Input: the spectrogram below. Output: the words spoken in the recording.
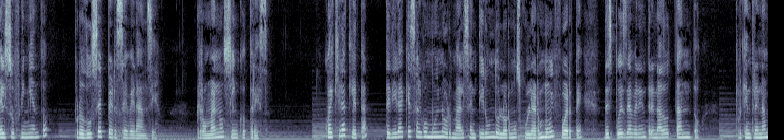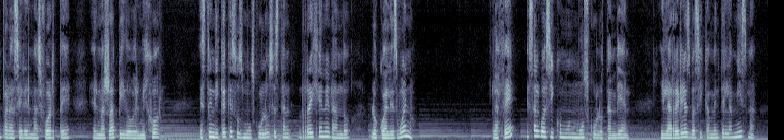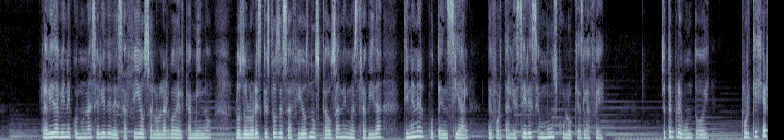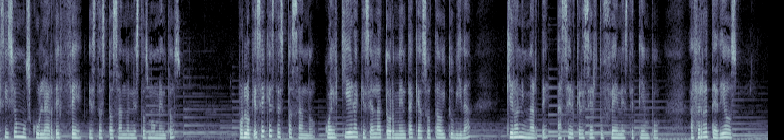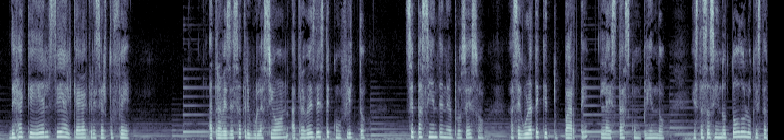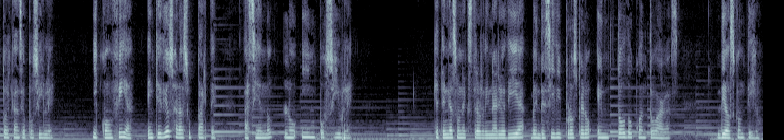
El sufrimiento produce perseverancia. Romanos 5:3. Cualquier atleta te dirá que es algo muy normal sentir un dolor muscular muy fuerte después de haber entrenado tanto, porque entrenan para ser el más fuerte, el más rápido, el mejor. Esto indica que sus músculos están regenerando, lo cual es bueno. La fe es algo así como un músculo también, y la regla es básicamente la misma. La vida viene con una serie de desafíos a lo largo del camino. Los dolores que estos desafíos nos causan en nuestra vida tienen el potencial de fortalecer ese músculo que es la fe. Yo te pregunto hoy, ¿por qué ejercicio muscular de fe estás pasando en estos momentos? Por lo que sé que estés pasando, cualquiera que sea la tormenta que azota hoy tu vida, quiero animarte a hacer crecer tu fe en este tiempo. Aférrate a Dios. Deja que Él sea el que haga crecer tu fe. A través de esa tribulación, a través de este conflicto, sé paciente en el proceso. Asegúrate que tu parte la estás cumpliendo. Estás haciendo todo lo que está a tu alcance posible. Y confía en que Dios hará su parte haciendo lo imposible. Que tengas un extraordinario día, bendecido y próspero en todo cuanto hagas. Dios contigo.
